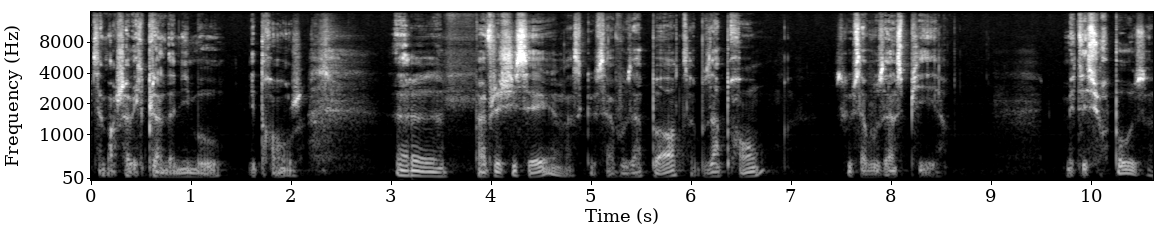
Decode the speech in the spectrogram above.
ça marche avec plein d'animaux étranges. Euh, réfléchissez à ce que ça vous apporte, ça vous apprend, ce que ça vous inspire. Mettez sur pause.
